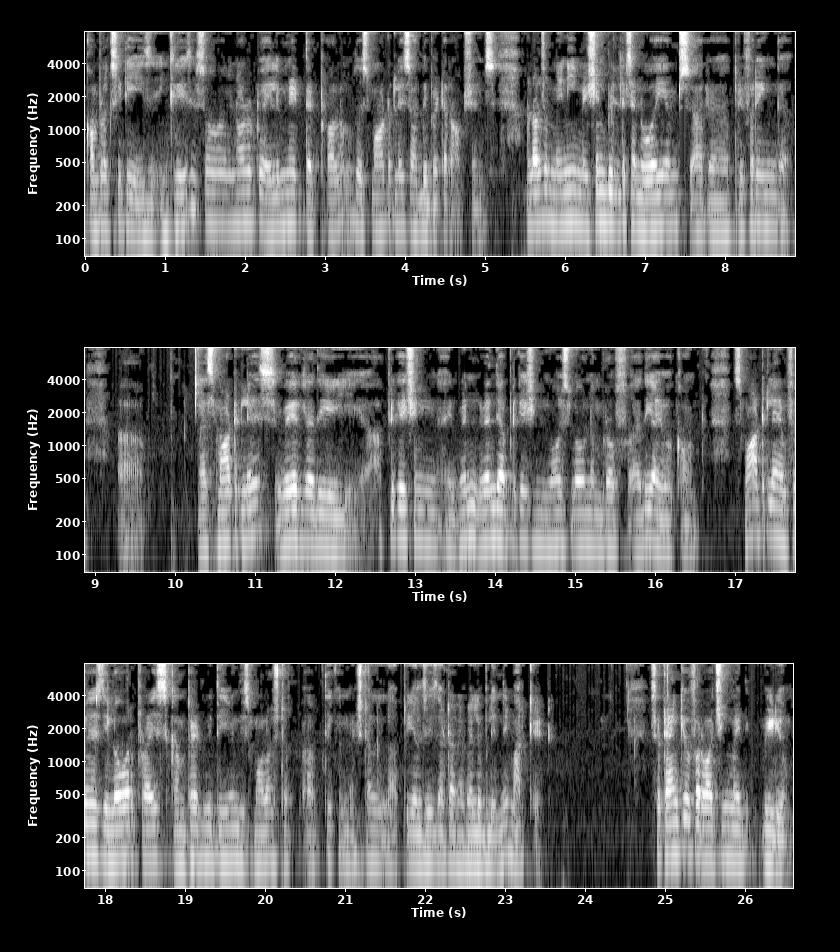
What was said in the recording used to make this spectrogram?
complexity is increased. So in order to eliminate that problem the smart relays are the better options. And also many machine builders and OEMs are preferring uh, smart relays where the application when when the application involves low number of uh, the IO count. Smart relay emphasizes the lower price compared with even the smallest of, of the conventional uh, PLCs that are available in the market. So thank you for watching my video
